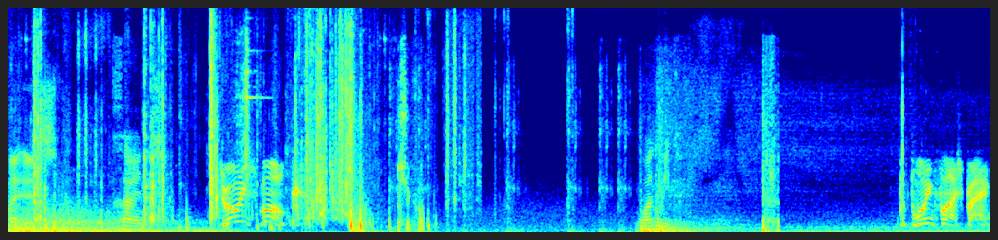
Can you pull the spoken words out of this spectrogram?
That is. Behind. Throwing smoke. Check on. One mid. Deploying flashbang.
